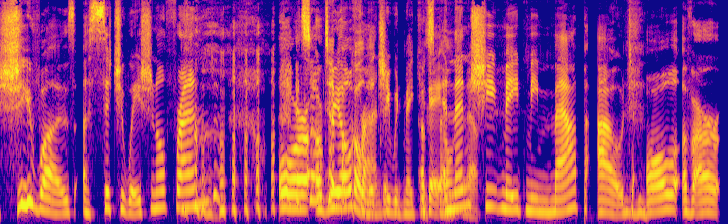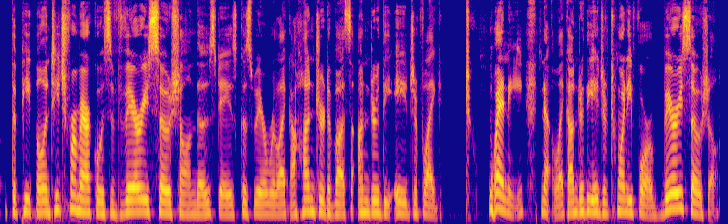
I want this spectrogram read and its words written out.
she was a situational friend or so a real typical that friend. she would make you okay, and then she made me map out mm-hmm. all of our the people. And Teach for America was very social in those days because we were like a hundred of us under the age of like 20 no like under the age of 24 very social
